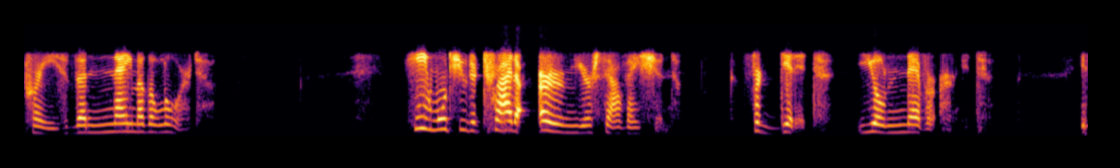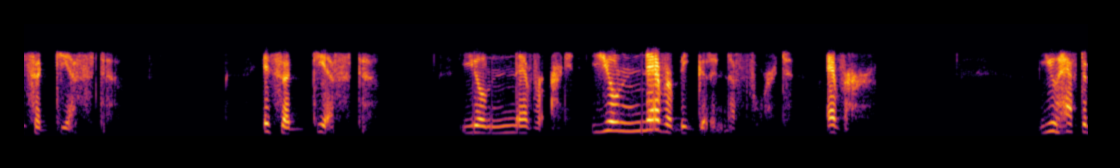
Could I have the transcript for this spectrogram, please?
Praise the name of the Lord. He wants you to try to earn your salvation. Forget it. You'll never earn it. It's a gift. It's a gift. You'll never earn it. You'll never be good enough for it. Ever. You have to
